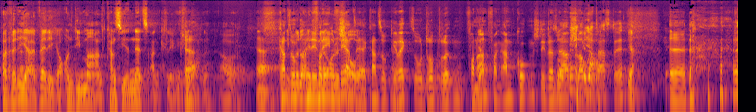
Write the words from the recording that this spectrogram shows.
was werde ich, ja, weniger. On Demand, kannst du ihr Netz anklicken, klar, Ja. ne? Aber. Ja, kannst Ich du auch an den Olle Schau. Fernseher, kannst du auch direkt so drauf drücken, von Anfang an gucken, steht dann da, blaue genau. Taste. Ja. Äh, da,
